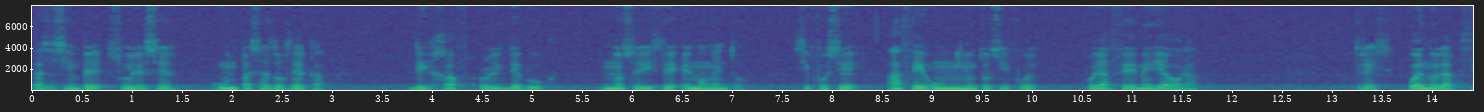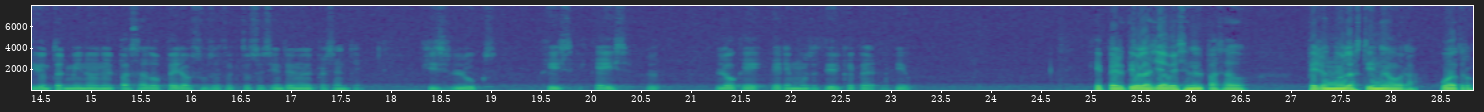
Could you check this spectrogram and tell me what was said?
Casi siempre suele ser un pasado cerca. They have read the book no se dice el momento. Si fuese hace un minuto, si fue, hace media hora. 3. Cuando la acción terminó en el pasado pero sus efectos se sienten en el presente. His looks, his case, lo que queremos decir que perdió. Que perdió las llaves en el pasado, pero no las tiene ahora. 4.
